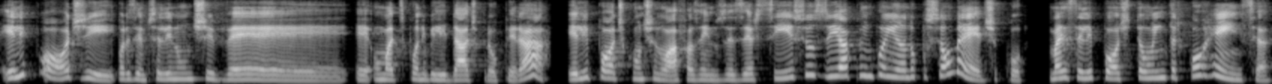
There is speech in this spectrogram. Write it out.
Ele pode, por exemplo, se ele não tiver é, uma disponibilidade para operar, ele pode continuar fazendo os exercícios e acompanhando com o seu médico, mas ele pode ter uma intercorrência.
